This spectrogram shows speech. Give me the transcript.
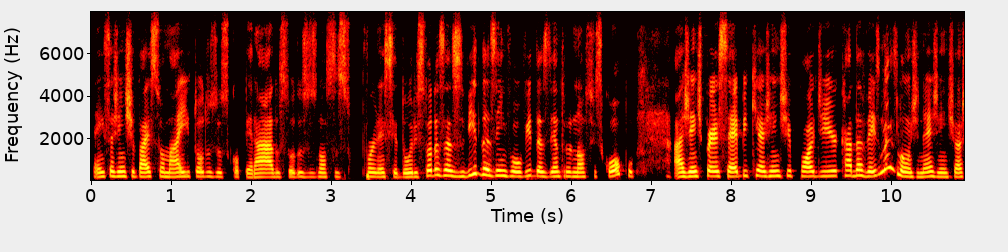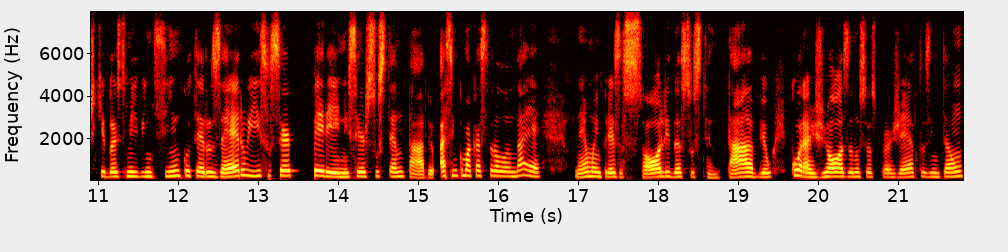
Né, isso a gente vai somar aí todos os cooperados, todos os nossos fornecedores, todas as vidas envolvidas dentro do nosso escopo, a gente percebe que a gente pode ir cada vez mais longe, né, gente? Eu acho que 2025 ter o zero e isso ser perene, ser sustentável, assim como a Castrolanda é, né? Uma empresa sólida, sustentável, corajosa nos seus projetos. Então,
